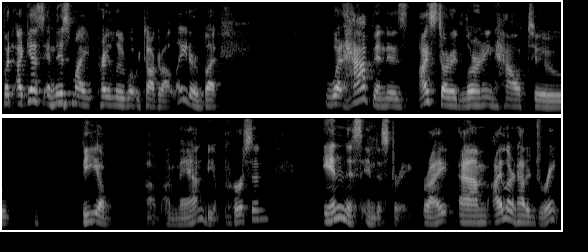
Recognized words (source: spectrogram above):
but I guess, and this might prelude what we talk about later. But what happened is I started learning how to be a a, a man, be a person in this industry. Right. Um, I learned how to drink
